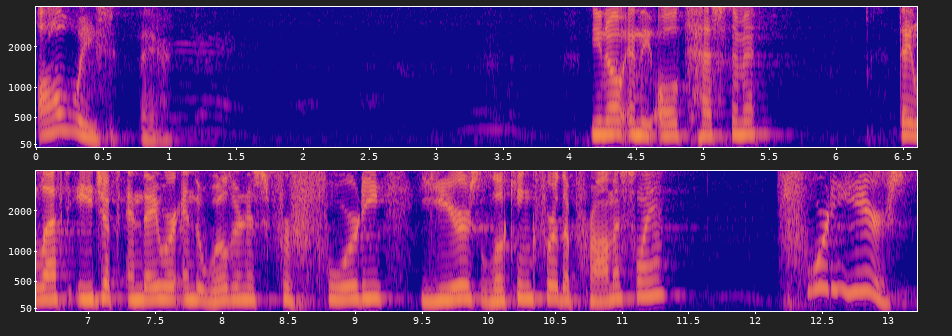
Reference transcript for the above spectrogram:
always there. You know, in the Old Testament, they left Egypt and they were in the wilderness for 40 years looking for the promised land. 40 years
